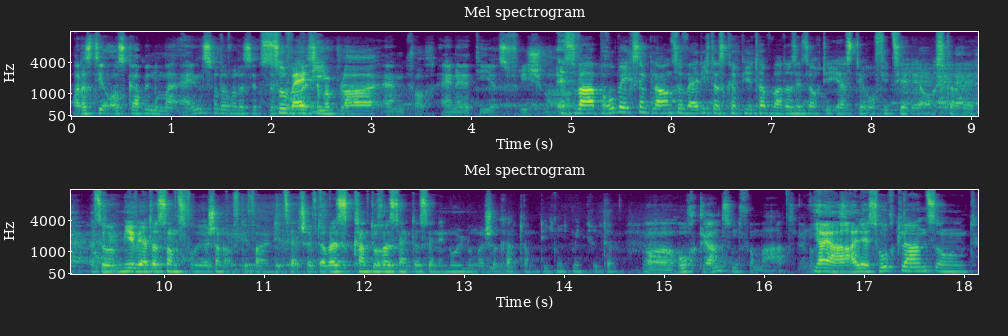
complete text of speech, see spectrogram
War das die Ausgabe Nummer 1 oder war das jetzt das Soweit Exemplar einfach eine, die jetzt frisch war? Es war Probeexemplar und soweit ich das kapiert habe, war das jetzt auch die erste offizielle Ausgabe. Also mir wäre das sonst früher schon aufgefallen, die Zeitschrift. Aber es kann durchaus sein, dass sie eine Nullnummer schon gehabt haben, die ich nicht mitgekriegt habe. Äh, Hochglanz und Format? Ja, ja, alles Hochglanz und,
